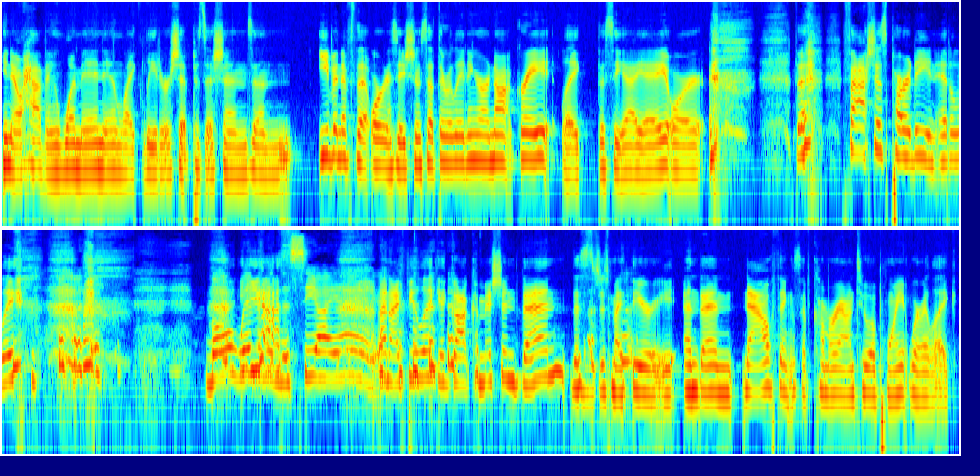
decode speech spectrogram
you know having women in like leadership positions and even if the organizations that they're leading are not great like the cia or the fascist party in italy more women yes. in the cia and i feel like it got commissioned then this is just my theory and then now things have come around to a point where like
